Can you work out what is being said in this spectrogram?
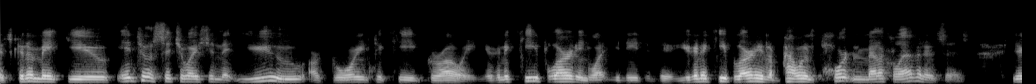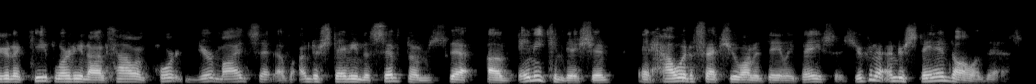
It's going to make you into a situation that you are going to keep growing. You're going to keep learning what you need to do. You're going to keep learning how important medical evidence is. You're going to keep learning on how important your mindset of understanding the symptoms that of any condition and how it affects you on a daily basis. You're going to understand all of this.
